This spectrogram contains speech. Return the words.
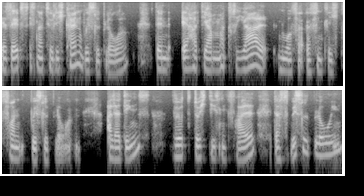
Er selbst ist natürlich kein Whistleblower, denn er hat ja Material nur veröffentlicht von Whistleblowern. Allerdings wird durch diesen Fall das Whistleblowing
